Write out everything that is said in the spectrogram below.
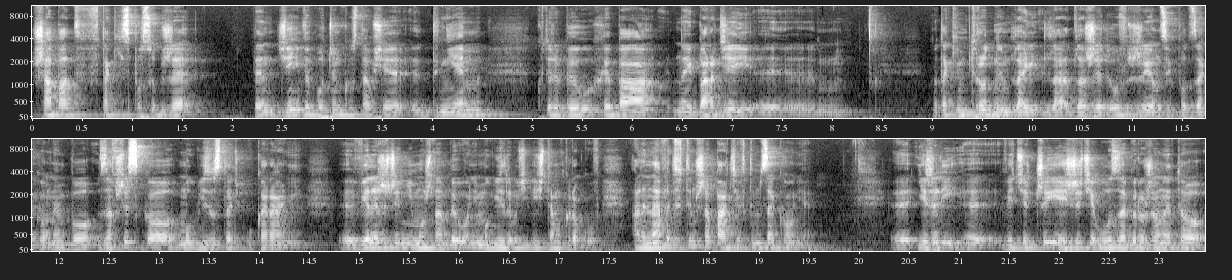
szabat w taki sposób, że ten dzień wypoczynku stał się dniem, który był chyba najbardziej no, takim trudnym dla, dla, dla Żydów żyjących pod zakonem, bo za wszystko mogli zostać ukarani. Wiele rzeczy nie można było, nie mogli zrobić ileś tam kroków, ale nawet w tym szabacie, w tym zakonie, jeżeli, wiecie, czyjeś życie było zagrożone, to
